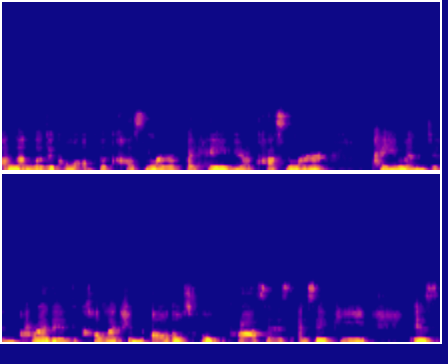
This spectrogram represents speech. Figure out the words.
analytical of the customer behavior, customer payment and credit collection, all those whole process, SAP is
